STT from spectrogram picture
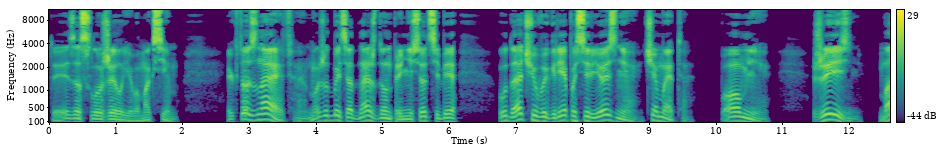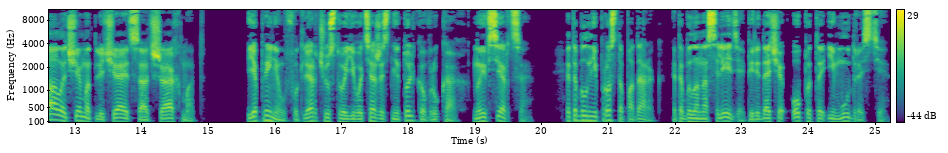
«Ты заслужил его, Максим. И кто знает, может быть, однажды он принесет себе удачу в игре посерьезнее, чем это. Помни, жизнь мало чем отличается от шахмат. Я принял футляр, чувствуя его тяжесть не только в руках, но и в сердце. Это был не просто подарок, это было наследие, передача опыта и мудрости.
